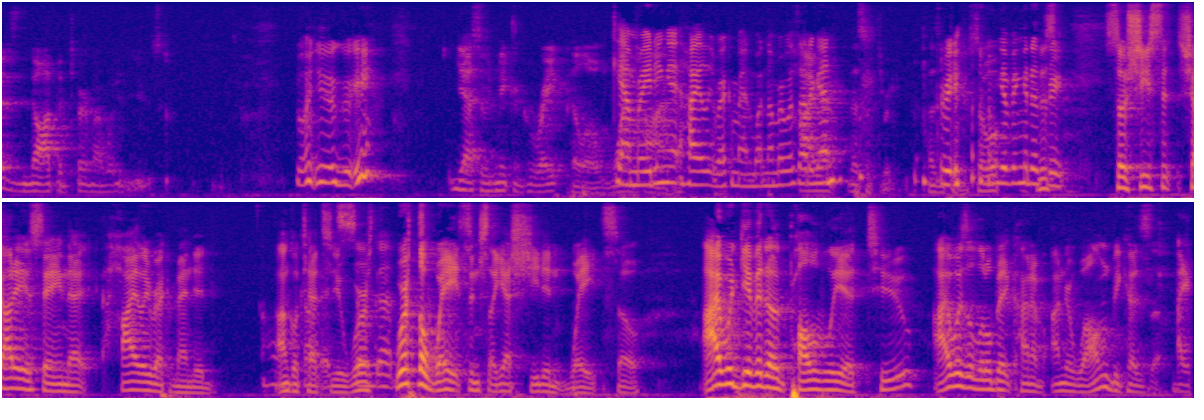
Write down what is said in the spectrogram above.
That is not the term I would have used. Don't you agree? Yes, it would make a great pillow. Okay, I'm rating time. it highly recommend. What number was that High- again? That's a three. That's a Three. So I'm giving it a this- three. So she, Sade is saying that highly recommended. Uncle Oh God, Tetsu so worth good. worth the wait. Since I guess she didn't wait, so I would give it a probably a two. I was a little bit kind of underwhelmed because I,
